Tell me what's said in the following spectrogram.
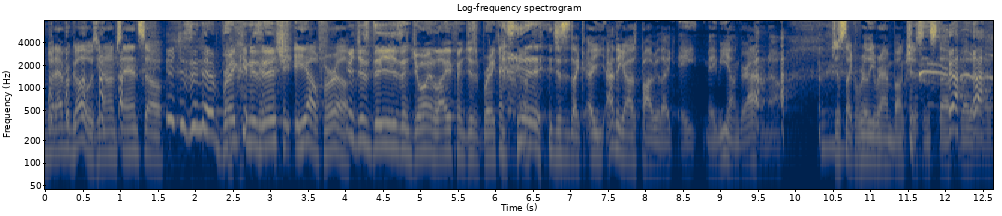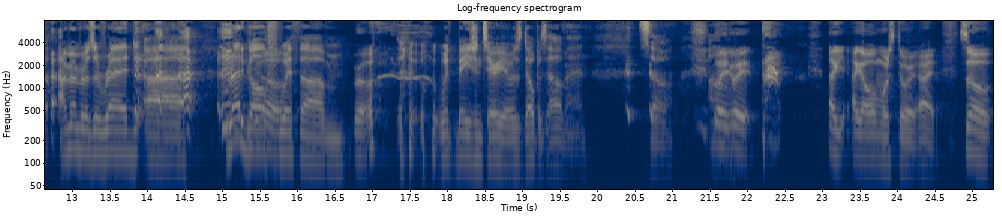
whatever goes. You know what I'm saying? So You're just in there breaking his ish. Yo, for real. You're just you're just enjoying life and just breaking stuff. just like I think I was probably like eight, maybe younger. I don't know. just like really rambunctious and stuff. But uh, I remember it was a red, uh, red Golf Yo. with um bro. with beige interior. It was dope as hell, man. So wait, wait. I I got one more story. All right, so.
